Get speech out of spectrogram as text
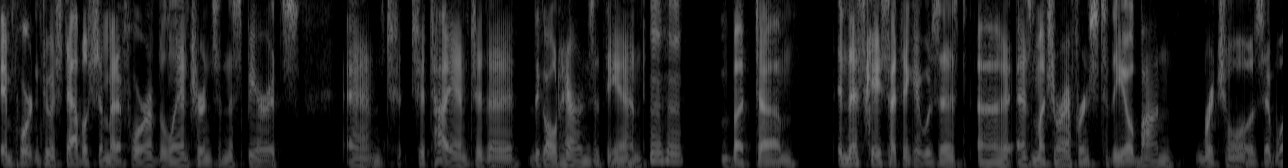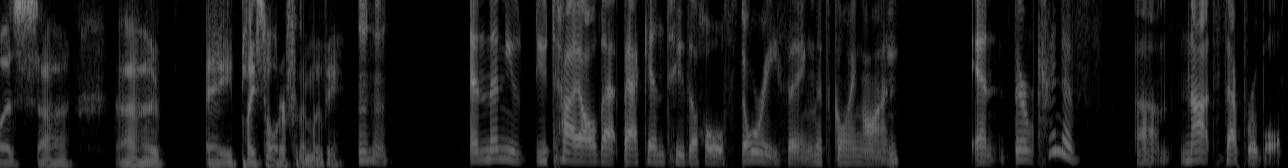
important to establish the metaphor of the lanterns and the spirits, and to, to tie into the the gold herons at the end. Mm-hmm. But um, in this case, I think it was a, uh, as much a reference to the Obon ritual as it was uh, uh a placeholder for the movie. Mm-hmm. And then you you tie all that back into the whole story thing that's going on, mm-hmm. and they're kind of um, not separable.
